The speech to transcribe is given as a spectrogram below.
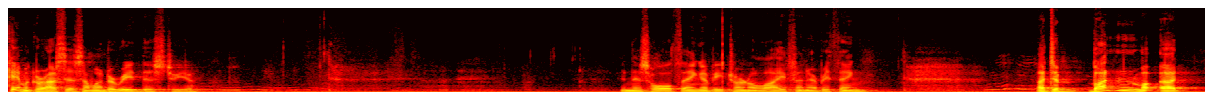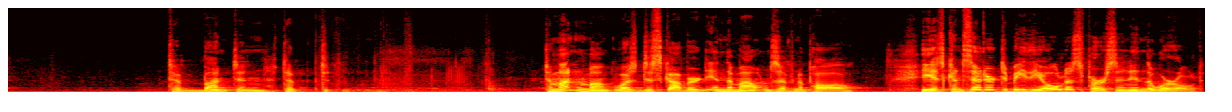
Came across this. I wanted to read this to you. In this whole thing of eternal life and everything. A Tibetan, a Tibetan, Tibetan monk was discovered in the mountains of Nepal he is considered to be the oldest person in the world.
